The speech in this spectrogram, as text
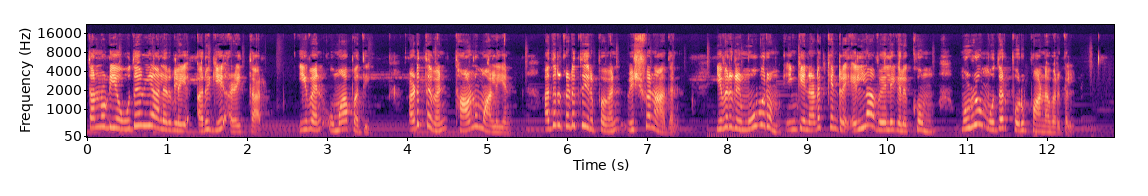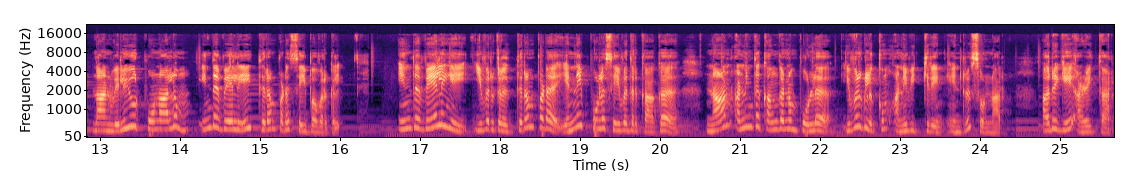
தன்னுடைய உதவியாளர்களை அருகே அழைத்தார். இவன் உமாபதி. அடுத்தவன் தானுமாலையன். அதற்கடுத்து இருப்பவன் விஸ்வநாதன். இவர்கள் மூவரும் இங்கே நடக்கின்ற எல்லா வேலைகளுக்கும் முழு முதற் பொறுப்பானவர்கள். நான் வெளியூர் போனாலும் இந்த வேலையை திறம்பட செய்பவர்கள். இந்த வேலையை இவர்கள் திறம்பட என்னைப் போல செய்வதற்காக நான் அணிந்த கங்கணம் போல இவர்களுக்கும் அணிவிக்கிறேன் என்று சொன்னார். அருகே அழைத்தார்.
